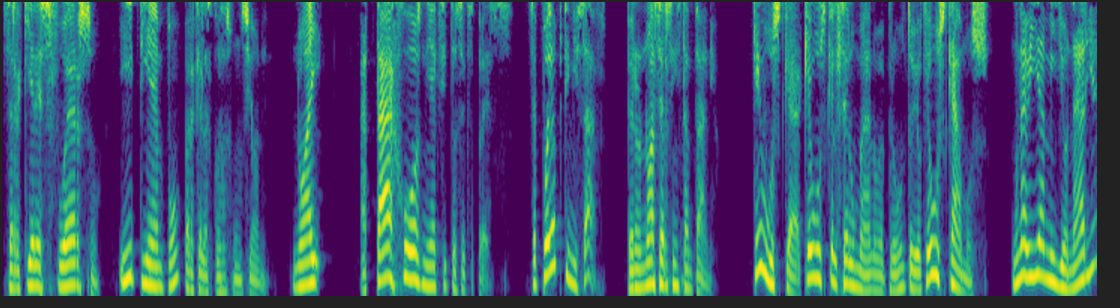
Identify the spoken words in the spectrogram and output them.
se requiere esfuerzo y tiempo para que las cosas funcionen. No hay atajos ni éxitos express. Se puede optimizar, pero no hacerse instantáneo. ¿Qué busca? ¿Qué busca el ser humano? Me pregunto yo. ¿Qué buscamos? ¿Una vida millonaria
